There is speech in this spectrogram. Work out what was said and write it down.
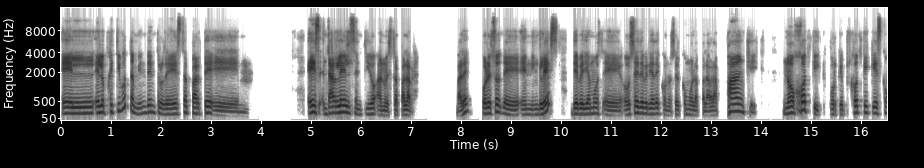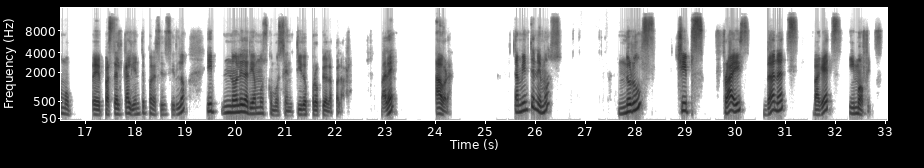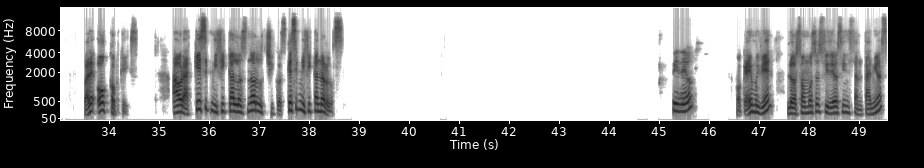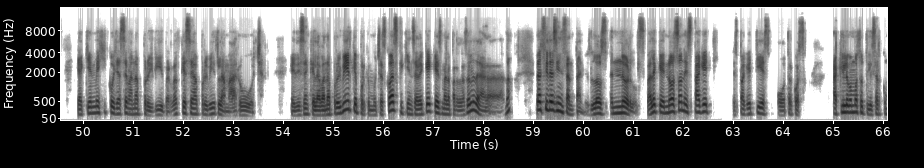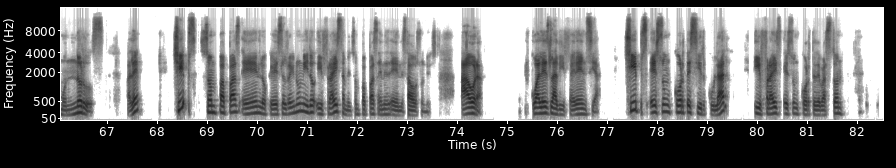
el, objetivo también dentro de esta parte eh, es darle el sentido a nuestra palabra, ¿vale? Por eso de, en inglés deberíamos, eh, o se debería de conocer como la palabra pancake, no hotcake, porque pues, hotcake es como eh, pastel caliente, por así decirlo, y no le daríamos como sentido propio a la palabra, ¿vale? Ahora, también tenemos noodles, chips, fries, donuts, baguettes y muffins, ¿vale? O cupcakes. Ahora, ¿qué significan los noodles, chicos? ¿Qué significan noodles? Videos. Ok, muy bien. Los famosos videos instantáneos que aquí en México ya se van a prohibir, ¿verdad? Que se va a prohibir la marucha que dicen que la van a prohibir, que porque muchas cosas, que quién sabe qué, que es mala para la salud, ¿no? Los fideos instantáneos, los noodles, ¿vale? Que no son espagueti, espagueti es otra cosa, Aquí lo vamos a utilizar como noodles, ¿vale? Chips son papas en lo que es el Reino Unido y fries también son papas en, en Estados Unidos. Ahora, ¿cuál es la diferencia? Chips es un corte circular y fries es un corte de bastón.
